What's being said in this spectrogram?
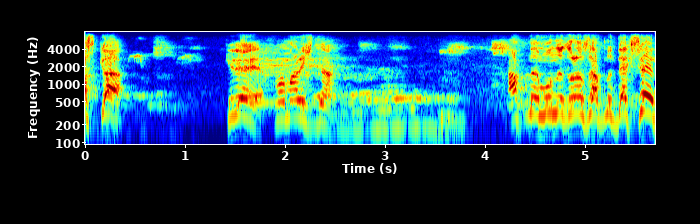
আজকা কিরে আমার মারিস না। আপনার মনে করেন আপনি দেখছেন?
